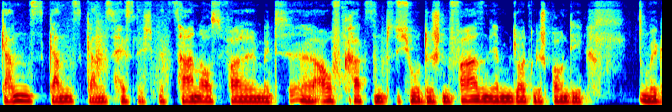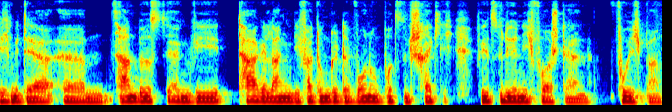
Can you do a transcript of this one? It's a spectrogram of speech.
ganz, ganz, ganz hässlich mit Zahnausfall, mit äh, Aufkratzen, psychotischen Phasen. Ich habe mit Leuten gesprochen, die wirklich mit der ähm, Zahnbürste irgendwie tagelang die verdunkelte Wohnung putzen. Schrecklich. Willst du dir nicht vorstellen. Furchtbar.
